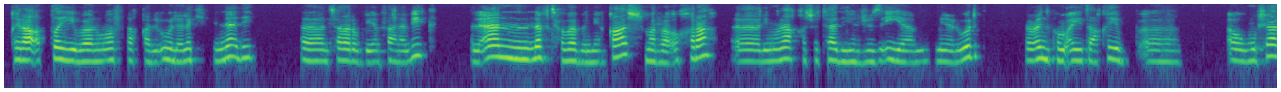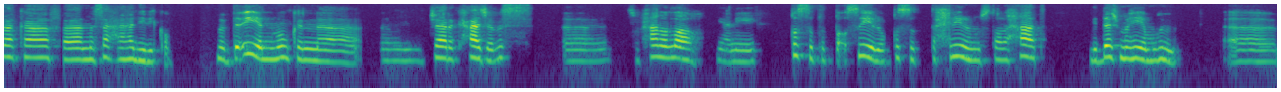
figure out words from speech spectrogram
القراءة الطيبة الموفقة الأولى لك في النادي. آه إن شاء الله ربي ينفعنا بك. الآن نفتح باب النقاش مرة أخرى آه لمناقشة هذه الجزئية من الورد. لو عندكم أي تعقيب آه أو مشاركة فالمساحة هذه لكم مبدئيا ممكن آه، نشارك حاجة بس آه، سبحان الله يعني قصة التأصيل وقصة تحرير المصطلحات قديش ما هي مهمة آه،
